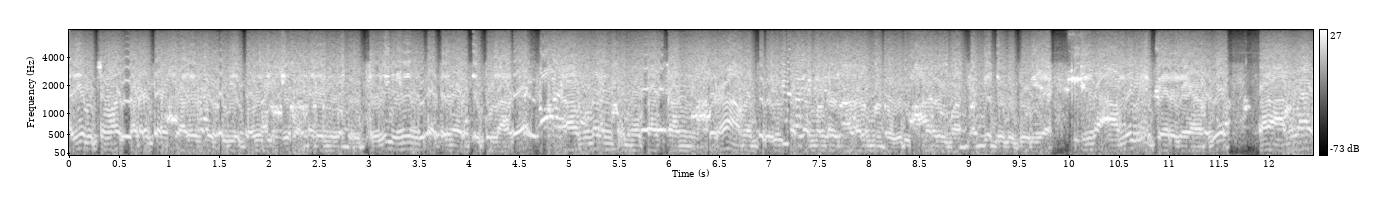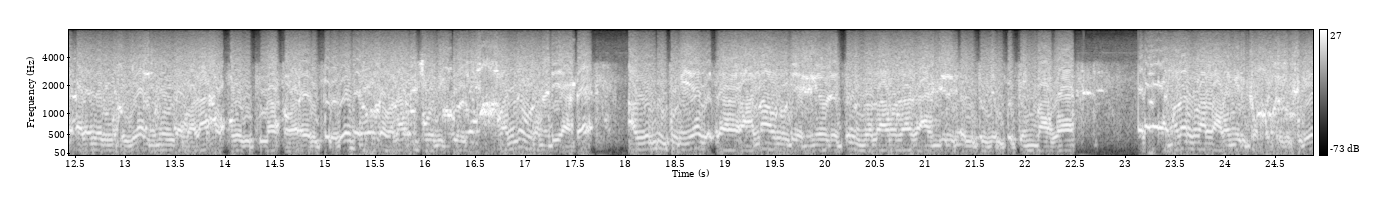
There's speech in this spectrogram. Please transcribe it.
அதிகபட்சமாக கடற்கரை சாலை இருக்கக்கூடிய பகுதிக்கு வந்தடைந்து கொண்டிருக்கிறது. இன்னும் சட்ட நேரத்திற்குள்ளாக முதலமைச்சர் மு க ஸ்டாலின் உட்பட அமைச்சர்கள் சட்டமன்ற நாடாளுமன்ற உறுப்பினர்கள் பங்கேற்றிருக்கக்கூடிய இந்த அமைதி பேரணியானது அண்ணா கலைஞர்களுடைய நினைவிட வளாக பகுதிக்குள்ளாக வர இருக்கிறது. நினைவிட வளாக பகுதிக்கு வந்த உடனடியாக அதற்குரிய அண்ணாவுடைய நினைவிடத்தில் முதலாவதாக அஞ்சலி செலுத்துவதற்கு பின்பாக மலர்களால் அலங்கரிக்கப்பட்டிருக்கிற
